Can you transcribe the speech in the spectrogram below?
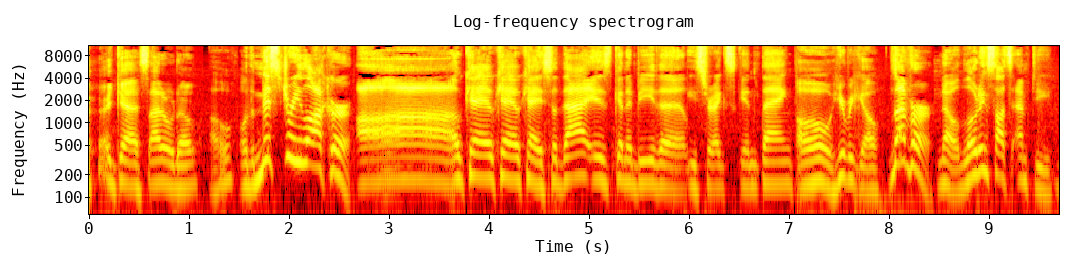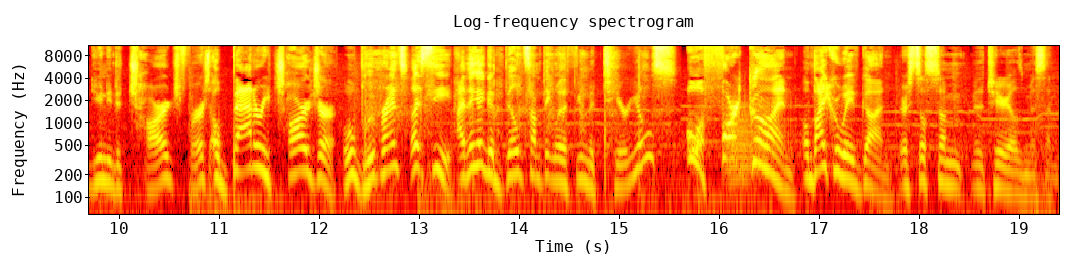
I guess. I don't know. Oh, oh, the mystery locker. Ah, okay, okay, okay. So that is gonna be the Easter egg skin thing. Oh, here we go. Lever. No, loading slot's empty. You need to charge first. Oh, battery charger. Oh, blueprints. Let's see. I think I could build something with a few materials. Oh, a fart gun. Oh, microwave gun. There's still some materials missing.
